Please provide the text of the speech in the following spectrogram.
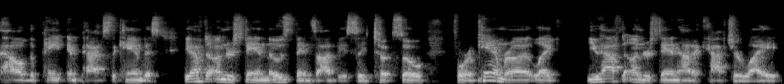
how the paint impacts the canvas you have to understand those things obviously so for a camera like you have to understand how to capture light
